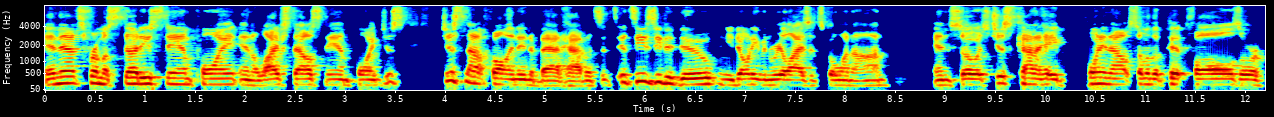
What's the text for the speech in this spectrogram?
and that's from a study standpoint and a lifestyle standpoint just just not falling into bad habits it's, it's easy to do and you don't even realize it's going on and so it's just kind of hey pointing out some of the pitfalls or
